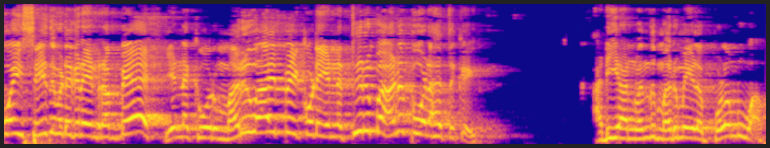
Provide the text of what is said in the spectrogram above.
போய் செய்து விடுகிறேன் ரப்பே. எனக்கு ஒரு மறுவாய்ப்பை கூட என்னை திரும்ப அனுப்பு உலகத்துக்கு. அடியான் வந்து மறுமையில புலம்புவான்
